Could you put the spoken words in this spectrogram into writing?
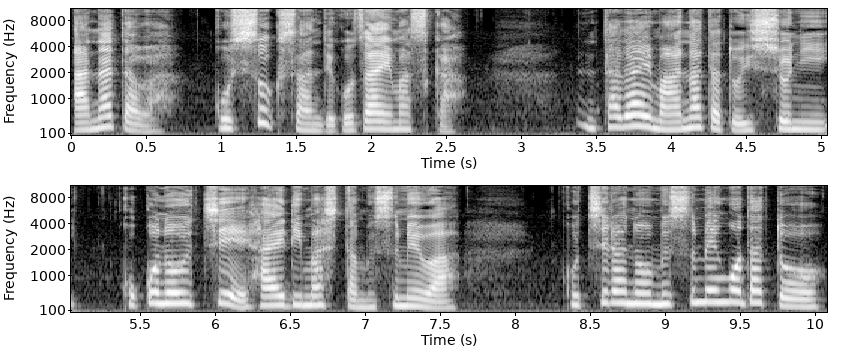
あなたはご子息さんでございますか。ただいまあなたと一緒にここの家へ入りました娘は、こちらの娘子だと、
